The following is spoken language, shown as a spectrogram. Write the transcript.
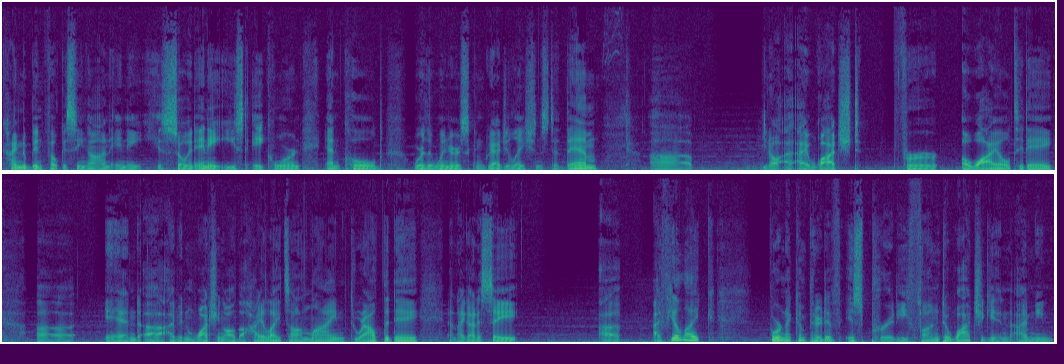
kind of been focusing on NA East. So in NA East, Acorn and Cold were the winners. Congratulations to them. Uh, you know, I, I watched for a while today, uh, and uh, I've been watching all the highlights online throughout the day. And I gotta say, uh, I feel like Fortnite competitive is pretty fun to watch again. I mean,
